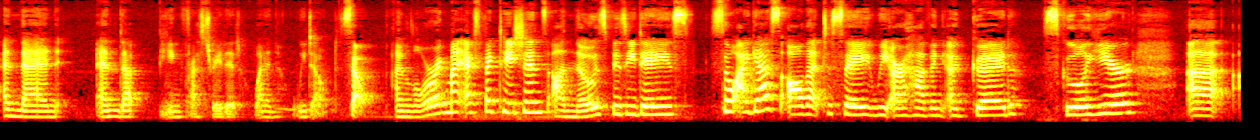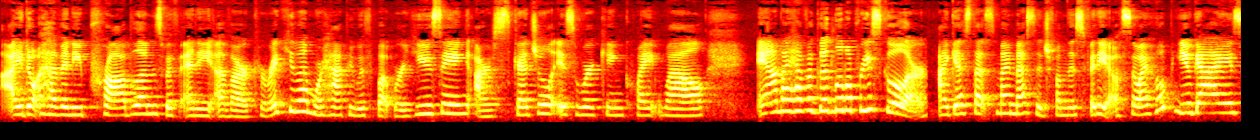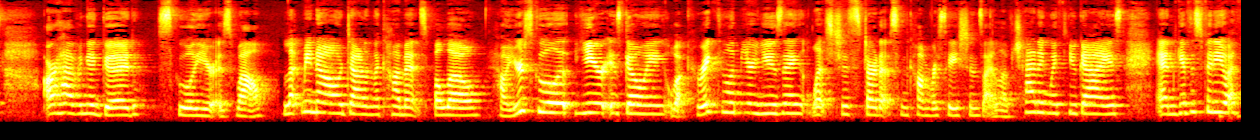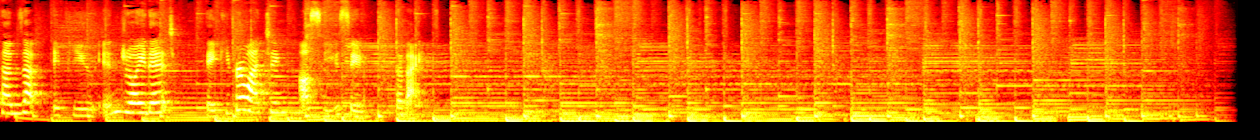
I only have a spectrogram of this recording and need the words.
And then end up being frustrated when we don't. So I'm lowering my expectations on those busy days. So I guess all that to say we are having a good school year. Uh, I don't have any problems with any of our curriculum. We're happy with what we're using. Our schedule is working quite well. And I have a good little preschooler. I guess that's my message from this video. So I hope you guys are having a good school year as well. Let me know down in the comments below how your school year is going, what curriculum you're using. Let's just start up some conversations. I love chatting with you guys. And give this video a thumbs up if you enjoyed it. Thank you for watching. I'll see you soon. Bye-bye.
